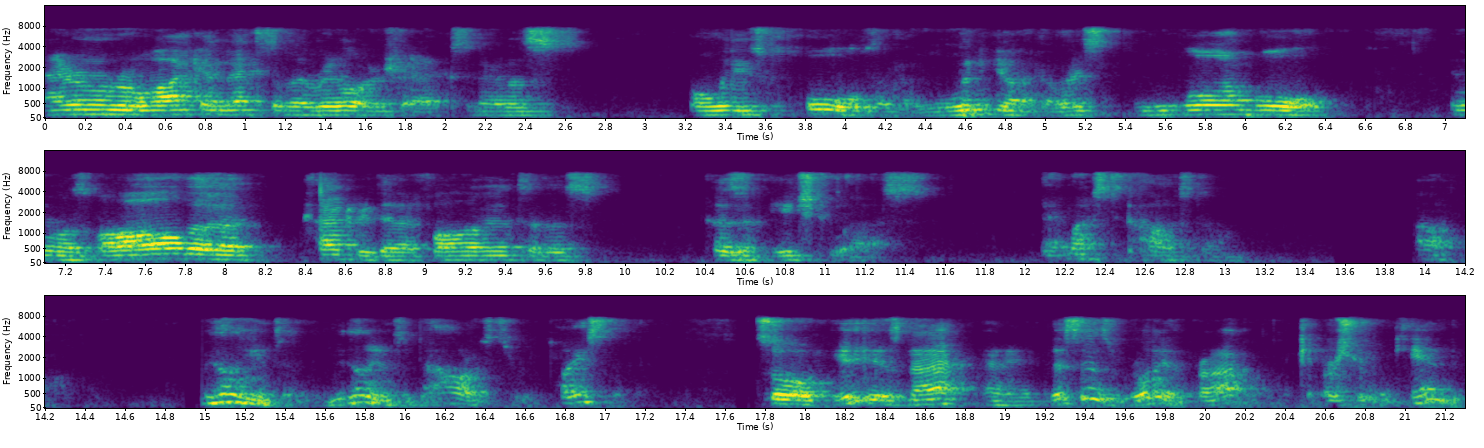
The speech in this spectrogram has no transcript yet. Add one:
I remember walking next to the railroad tracks and there was all these holes, like a know, like nice long hole. And it was all the concrete that had fallen into this because of H2S. That must have cost them, oh, millions and millions of dollars to replace it. So it is not, I mean, this is really a problem, or certainly can be.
